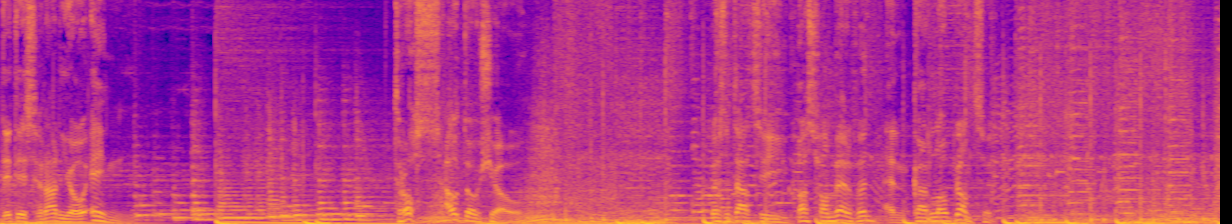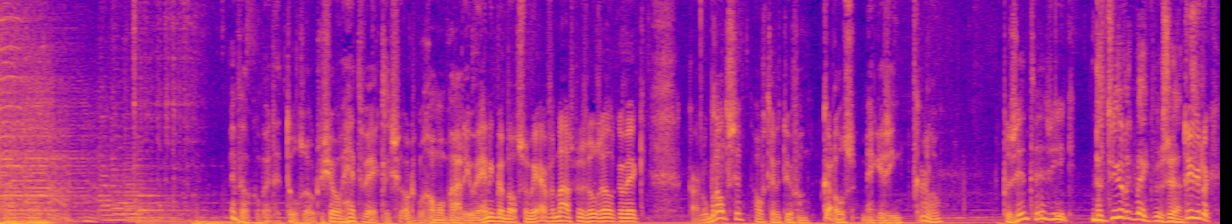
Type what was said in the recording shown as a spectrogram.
Dit is Radio 1. Tros Autoshow. Presentatie Bas van Werven en Carlo Bransen. En welkom bij de Tools Auto Show, het wekelijkse autoprogramma op Radio 1. Ik ben Bas van Werven, naast me zoals elke week Carlo Brandsen, hoofdredacteur van Carlos Magazine. Carlo, present hè, zie ik? Natuurlijk ben ik present. Tuurlijk.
